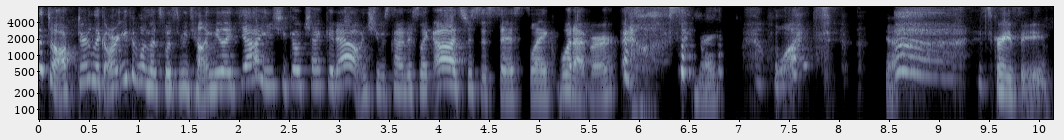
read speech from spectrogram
the doctor? Like, aren't you the one that's supposed to be telling me, like, yeah, you should go check it out? And she was kind of just like, oh, it's just a cyst, like whatever. And I was like, right. what? Yeah. it's crazy.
